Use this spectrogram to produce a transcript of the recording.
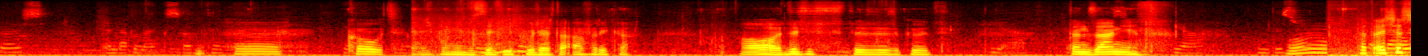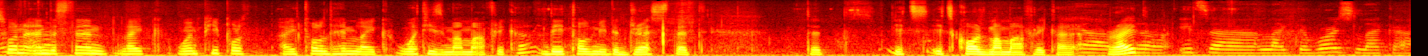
dress and I like something. uh, coat. عجبوني بزاف الكولر تاع افريكا Oh this is this is good. Tanzanian Yeah. And this Oh, But I just want to understand, like, when people, I told him, like, what is Mama Africa? They told me the dress that, that it's it's called Mama Africa, Yeah, right? No, it's uh, like the words like a,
